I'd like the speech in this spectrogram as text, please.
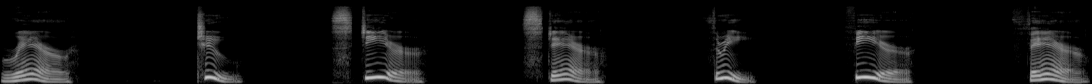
rare. 2. Steer, stare. 3. Fear, fair.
